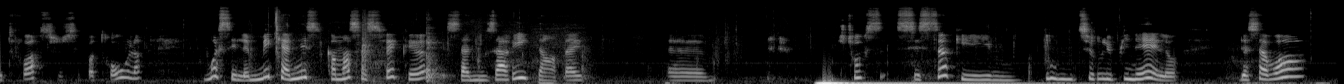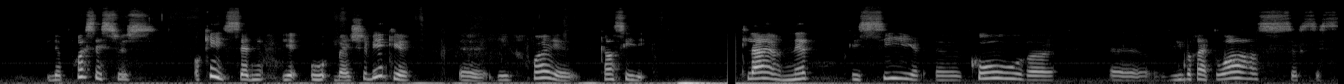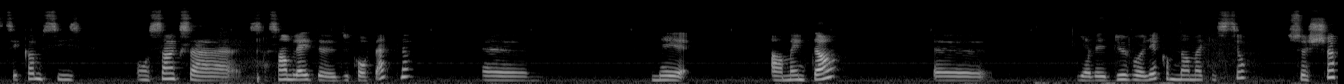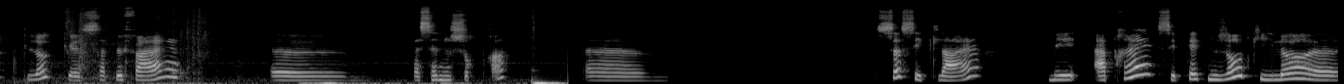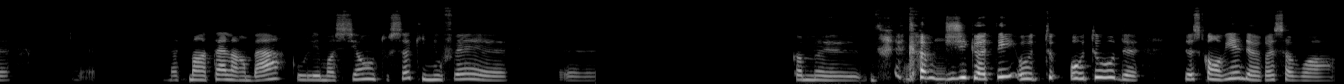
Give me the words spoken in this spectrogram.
d'autres forces, je sais pas trop, là. Moi, c'est le mécanisme, comment ça se fait que ça nous arrive dans la tête? Euh, je trouve que c'est ça qui, me turlupinait, là, de savoir le processus. OK, ça, oh, ben, je sais bien que euh, des fois, euh, quand c'est clair, net, précis, court, vibratoire, c'est comme si on sent que ça, ça semble être du contact, là. Euh, mais en même temps, euh, il y avait deux volets comme dans ma question. Ce choc-là que ça peut faire, euh, ben, ça nous surprend. ça, c'est clair. Mais après, c'est peut-être nous autres qui, là, notre mental embarque ou l'émotion, tout ça, qui nous fait comme, euh, comme gigoter autour de, ce qu'on vient de recevoir.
